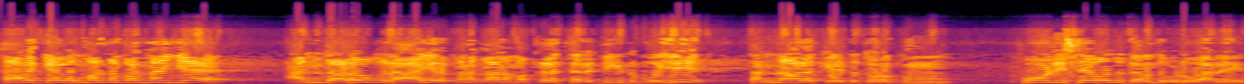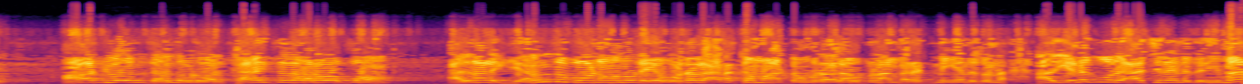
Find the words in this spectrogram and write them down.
காரைக்கால் அது மாதிரி தான் பண்ணாங்க. அந்த அளவுக்கு ஆயிரக்கணக்கான மக்களை திரட்டிக்கிட்டு போய் தன்னால கேட்டு துறக்கும். போலீஸே வந்து திறந்து விடுவாரு. ஆர்டிஓ வந்து திறந்து விடுவார். கலைத்ததை வர வைப்போம். அதனால இறந்து போனவனுடைய உடல் அடக்க மாட்டோங்கிற அளவுக்கு எல்லாம் மிரட்டினீங்கன்னு சொன்ன அது எனக்கு ஒரு ஆச்சரியம் என்ன தெரியுமா?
